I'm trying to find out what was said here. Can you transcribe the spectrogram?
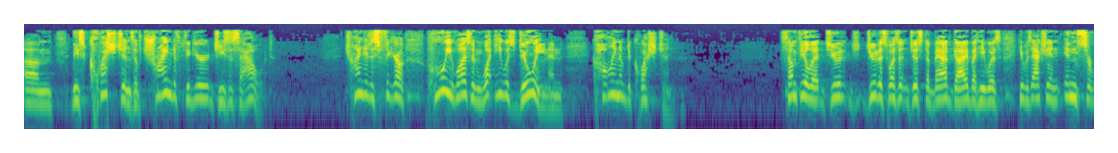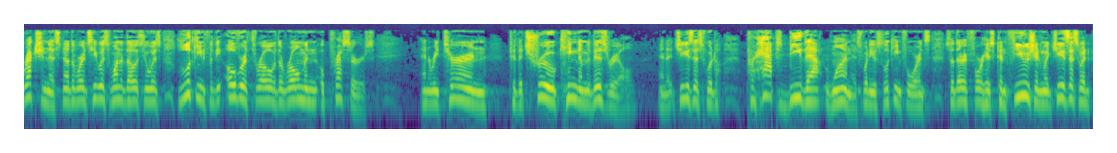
um, these questions of trying to figure Jesus out trying to just figure out who he was and what he was doing and calling him to question. Some feel that Judas wasn't just a bad guy, but he was, he was actually an insurrectionist. In other words, he was one of those who was looking for the overthrow of the Roman oppressors and a return to the true kingdom of Israel. And that Jesus would perhaps be that one, is what he was looking for. And so, therefore, his confusion when Jesus would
